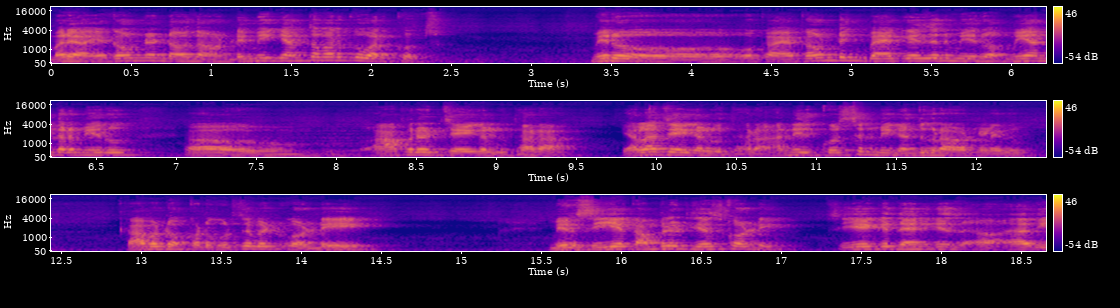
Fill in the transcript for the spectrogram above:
మరి అకౌంటెంట్ అవుదామంటే మీకు ఎంతవరకు వర్క్ వచ్చు? మీరు ఒక అకౌంటింగ్ ప్యాకేజీని మీరు మీ అందరూ మీరు ఆపరేట్ చేయగలుగుతారా? ఎలా చేయగలుగుతారా? అనేది క్వశ్చన్ మీకు ఎందుకు రావట్లేదు? కాబట్టి ఒక్కటి గుర్తుపెట్టుకోండి. మీరు సీఏ కంప్లీట్ చేసుకోండి. సీఏకి దానికి అది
